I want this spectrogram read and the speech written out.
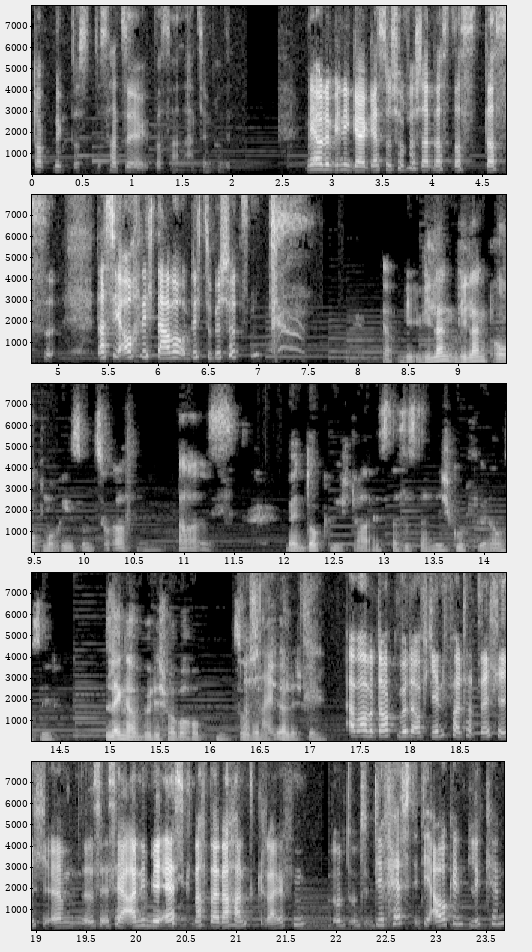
Doc nickt, das, das hat sie, das hat sie im Prinzip mehr oder weniger gestern schon verstanden, dass, dass, dass, dass sie auch nicht da war, um dich zu beschützen. Ja, wie, wie lang, wie lang braucht Maurice, um zu raffen, da es, wenn Doc nicht da ist, dass es dann nicht gut für ihn aussieht? Länger, würde ich mal behaupten, so wenn ich ehrlich bin. Aber, aber Doc würde auf jeden Fall tatsächlich, ähm, es ist ja anime-esk, nach deiner Hand greifen und, und dir fest in die Augen blicken.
